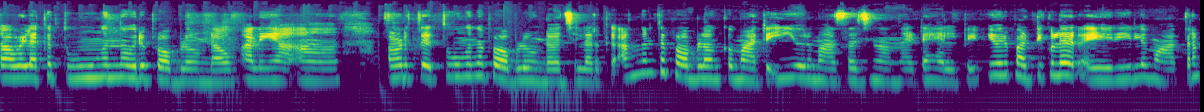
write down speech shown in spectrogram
കവിളൊക്കെ തൂങ്ങുന്ന ഒരു പ്രോബ്ലം ഉണ്ടാവും. അല്ലെങ്കിൽ അവിടുത്തെ തൂങ്ങുന്ന പ്രോബ്ലം ഉണ്ടാവും ചിലർക്ക്. അങ്ങനത്തെ പ്രോബ്ലം ഒക്കെ മാറ്റാൻ ഈ ഒരു മസാജ് നന്നായിട്ട് ഹെൽപ്പ് ചെയ്യും. ഈ ഒരു പർട്ടിക്കുലർ ഏരിയയിൽ മാത്രം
